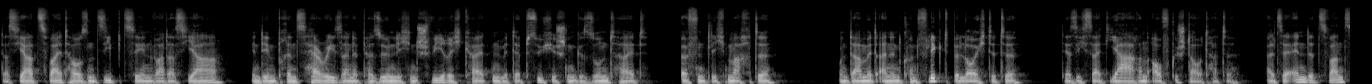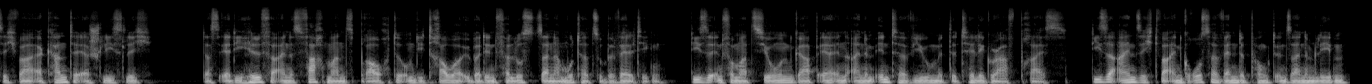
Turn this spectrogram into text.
Das Jahr 2017 war das Jahr, in dem Prinz Harry seine persönlichen Schwierigkeiten mit der psychischen Gesundheit öffentlich machte und damit einen Konflikt beleuchtete, der sich seit Jahren aufgestaut hatte. Als er Ende 20 war, erkannte er schließlich, dass er die Hilfe eines Fachmanns brauchte, um die Trauer über den Verlust seiner Mutter zu bewältigen. Diese Information gab er in einem Interview mit The Telegraph preis. Diese Einsicht war ein großer Wendepunkt in seinem Leben,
